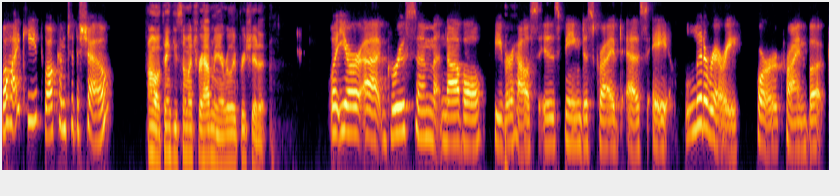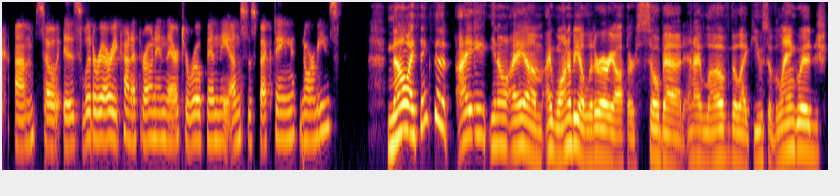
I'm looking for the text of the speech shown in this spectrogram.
Well, hi, Keith. Welcome to the show. Oh, thank you so much for having me. I really appreciate it. Well, your uh, gruesome novel, Fever House, is being described as a literary horror crime book. Um, so, is literary kind of thrown in there to rope in the unsuspecting normies? No, I think that I, you know, I um I want to be a literary author so bad and I love the like use of language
